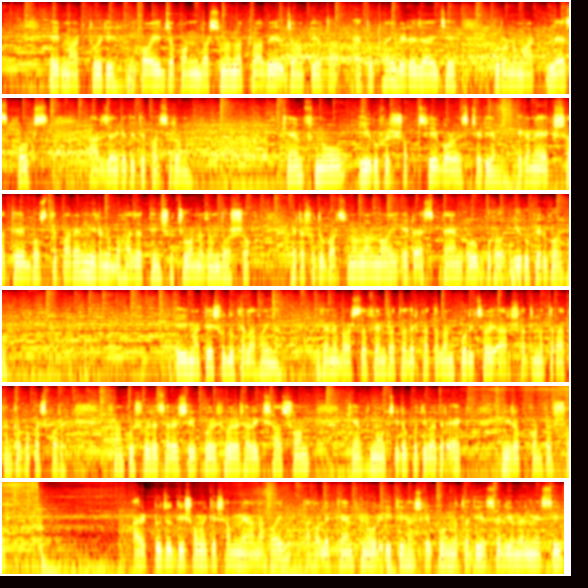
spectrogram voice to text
এই মাঠ তৈরি হয় যখন বার্সেলোনা ক্লাবের জনপ্রিয়তা এতটাই বেড়ে যায় যে পুরনো মাঠ লেস কোর্টস আর জায়গা দিতে পারছিল না। ক্যাম্প নো ইউরোপের সবচেয়ে বড় স্টেডিয়াম। এখানে একসাথে বসতে পারেন নিরানব্বই হাজার তিনশো চুয়ান্ন জন দর্শক। এটা শুধু বার্সেলোনার নয়, এটা স্পেন ও পুরো ইউরোপের গর্ব। এই মাঠে শুধু খেলা হয় না, এখানে বার্সা ফ্যানরা তাদের কাতালান পরিচয় আর স্বাধীনতার আকাঙ্ক্ষা প্রকাশ করে। ফ্রাঙ্কো স্বৈরাচারের সেই স্বৈরাচারিক শাসন ক্যাম্প নো ছিল প্রতিবাদের এক নীরব কণ্ঠস্বর। আরেকটু যদি সময়কে সামনে আনা হয়, তাহলে ক্যাম্প নূর ইতিহাসকে পূর্ণতা দিয়েছে লিওনেল মেসি।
